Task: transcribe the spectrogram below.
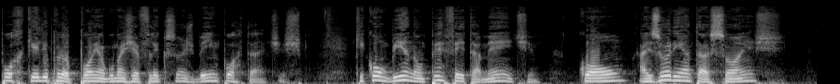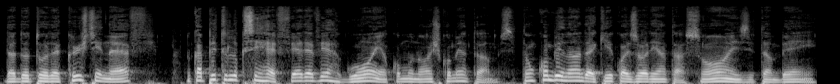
porque ele propõe algumas reflexões bem importantes, que combinam perfeitamente com as orientações da doutora Christine F., no capítulo que se refere à vergonha, como nós comentamos. Então, combinando aqui com as orientações e também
